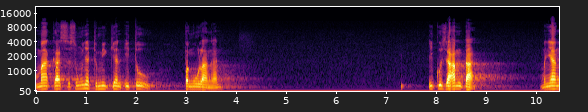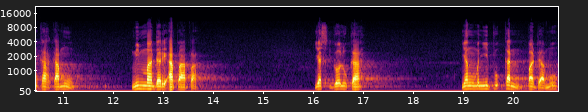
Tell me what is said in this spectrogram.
maka sesungguhnya demikian itu pengulangan Iku za'amta menyangka kamu mimma dari apa-apa. Yasgoluka yang menyibukkan padamu.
